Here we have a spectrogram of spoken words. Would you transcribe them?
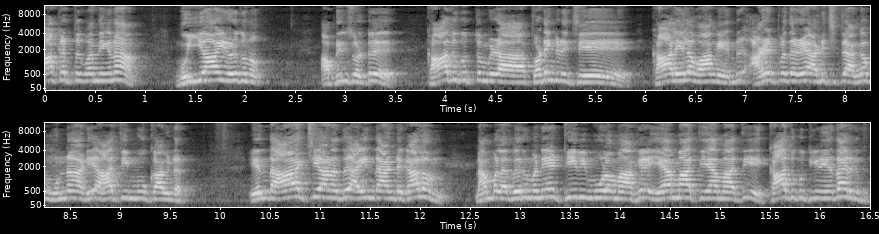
பார்க்கறதுக்கு வந்தீங்கன்னா மொய்யா எழுதணும். அப்படின்னு சொல்லிட்டு காது குத்தும் விழா தொடங்கிடுச்சு. காலையில வாங்க என்று அழைப்பதழை அடிச்சிட்டாங்க முன்னாடி அதிமுகவினர். இந்த ஆட்சியானது ஐந்து ஆண்டு காலம் நம்மளை வெறுமனே டிவி மூலமாக ஏமாத்தி ஏமாத்தி காது குத்திக்கினே தான் இருக்குது.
